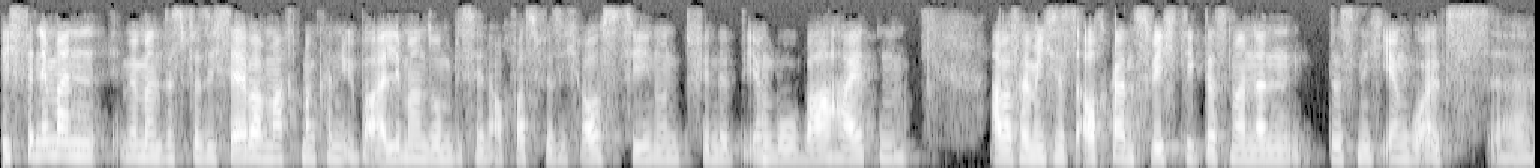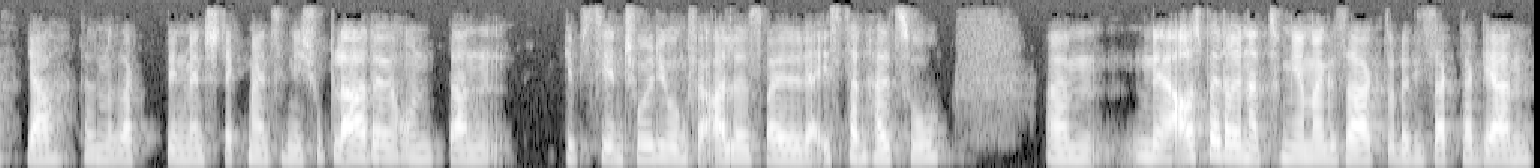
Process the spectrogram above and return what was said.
ich finde immer, wenn man das für sich selber macht, man kann überall immer so ein bisschen auch was für sich rausziehen und findet irgendwo Wahrheiten. Aber für mich ist auch ganz wichtig, dass man dann das nicht irgendwo als, äh, ja, dass man sagt, den Mensch steckt man jetzt in die Schublade und dann gibt es die Entschuldigung für alles, weil der ist dann halt so. Ähm, eine Ausbilderin hat zu mir mal gesagt, oder die sagt da gern,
